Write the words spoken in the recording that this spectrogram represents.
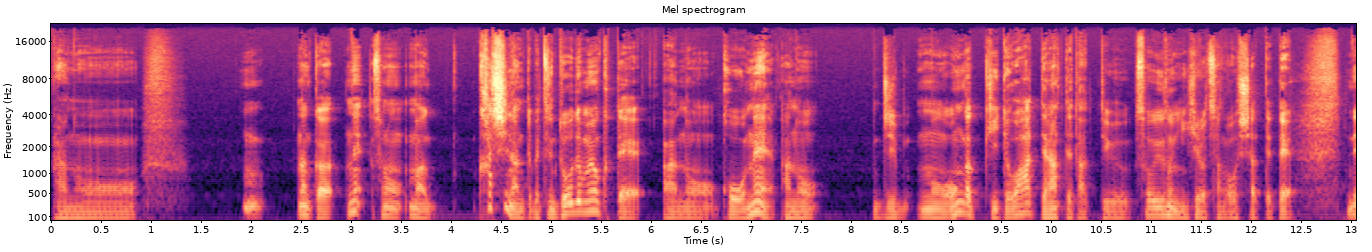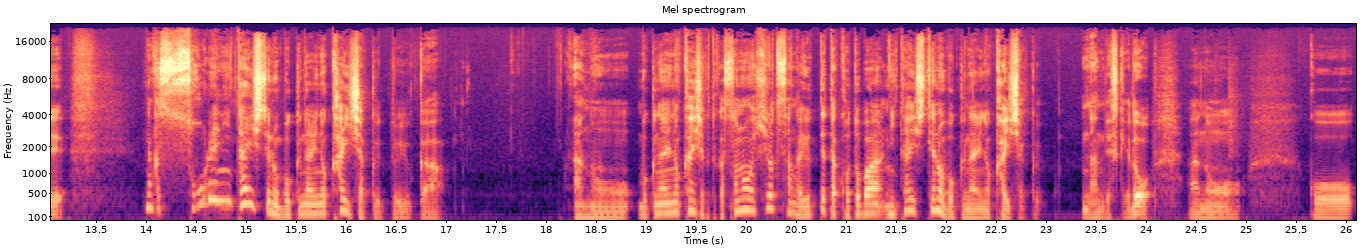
あのーんなんかね、その、まあ、歌詞なんて別にどうでもよくて、あの、こうね、あの、自分、もう音楽聴いてわーってなってたっていう、そういうふうにヒロトさんがおっしゃってて、で、なんかそれに対しての僕なりの解釈というか、あの、僕なりの解釈とか、そのヒロトさんが言ってた言葉に対しての僕なりの解釈なんですけど、あの、こ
